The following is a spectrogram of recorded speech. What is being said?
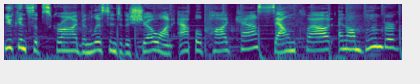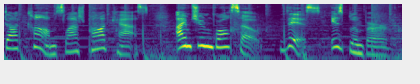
You can subscribe and listen to the show on Apple Podcasts, SoundCloud, and on Bloomberg.com slash podcast. I'm June Grosso. This is Bloomberg.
